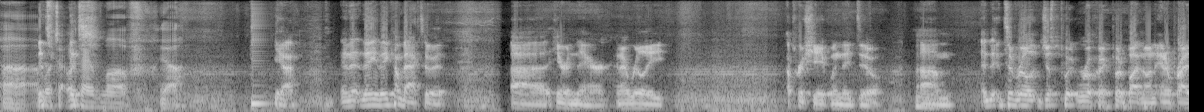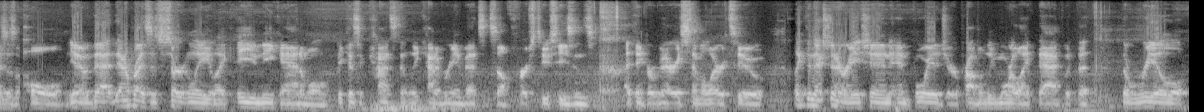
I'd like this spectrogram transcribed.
uh, It's- which, I- which I love yeah Yeah, and they they come back to it uh, here and there, and I really appreciate when they do. Um, and to really just put real quick, put a button on Enterprise as a whole. You know that Enterprise is certainly like a unique animal because it constantly kind of reinvents itself. First two seasons, I think, are very similar to like the Next Generation and Voyager, probably more like that with the the real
